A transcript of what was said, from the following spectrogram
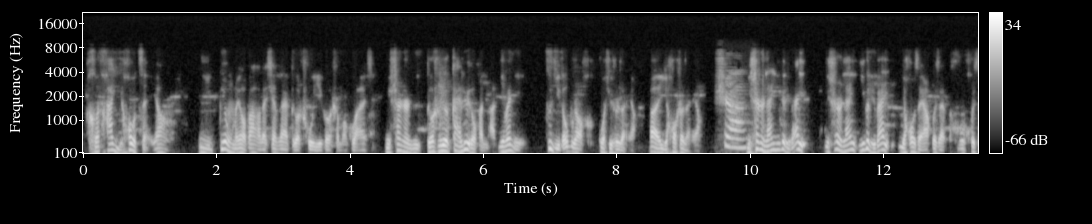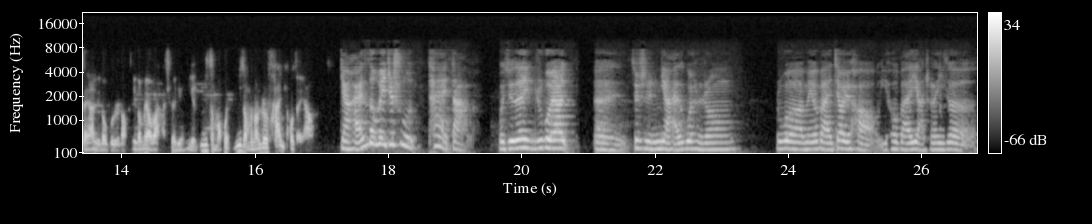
和他以后怎样。你并没有办法在现在得出一个什么关系，你甚至你得出一个概率都很难，因为你自己都不知道过去是怎样，呃，以后是怎样。是啊。你甚至连一个礼拜，你甚至连一个礼拜以后怎样会怎会会怎样你都不知道，你都没有办法确定。你你怎么会？你怎么能知道他以后怎样？养孩子的未知数太大了，我觉得如果要，嗯，就是你养孩子过程中，如果没有把他教育好，以后把他养成了一个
